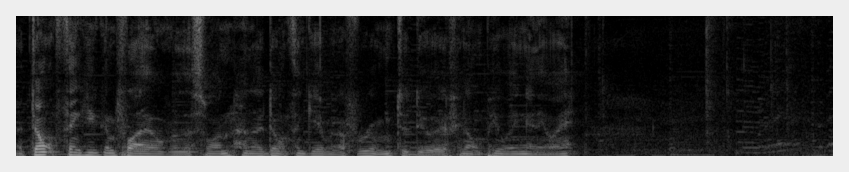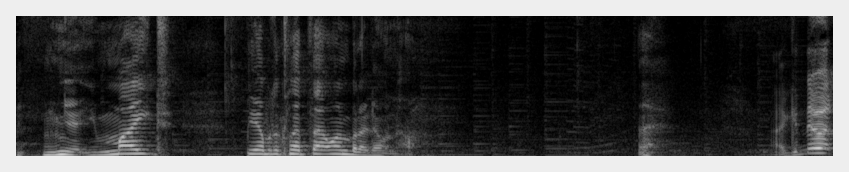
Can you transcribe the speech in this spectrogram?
I don't think you can fly over this one, and I don't think you have enough room to do it if you don't P-wing anyway. yeah, you might be able to clip that one, but I don't know. I can do it.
